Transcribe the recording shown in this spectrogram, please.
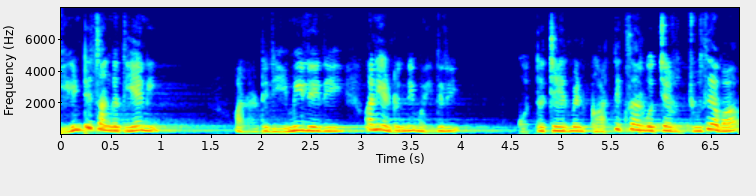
ఏంటి సంగతి అని. అలాంటిది ఏమీ లేదే అని అంటుంది మైథిలి. కొత్త చైర్మన్ కార్తిక్ సార్ వచ్చారు చూసావా?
